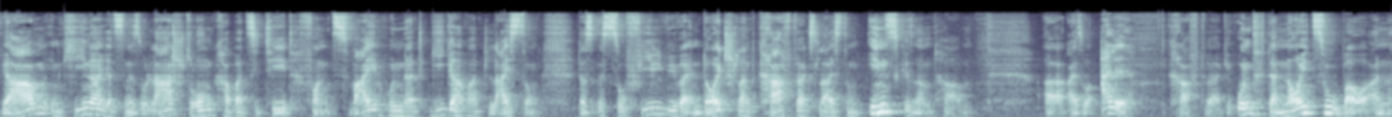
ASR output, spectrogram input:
Wir haben in China jetzt eine Solarstromkapazität von 200 Gigawatt Leistung. Das ist so viel, wie wir in Deutschland Kraftwerksleistung insgesamt haben. Äh, also alle Kraftwerke und der Neuzubau an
